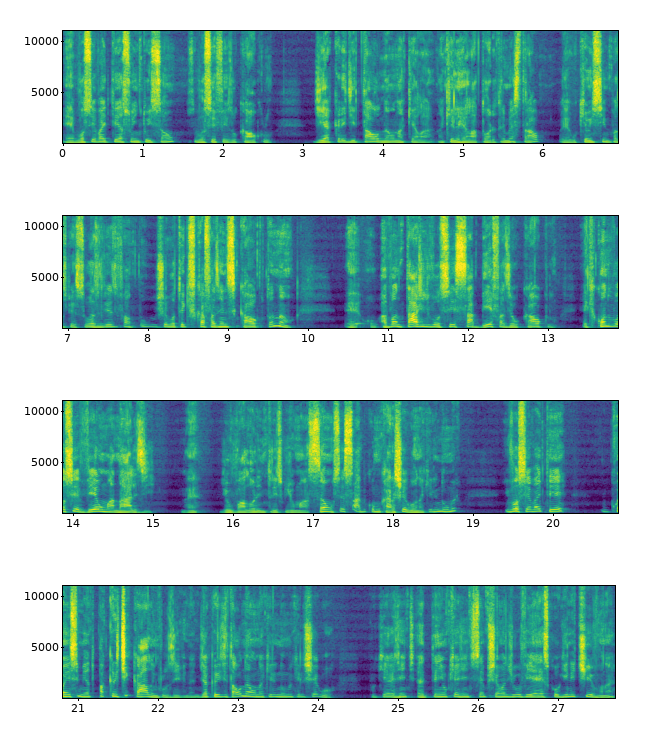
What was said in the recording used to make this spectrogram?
é, você vai ter a sua intuição, se você fez o cálculo de acreditar ou não naquela, naquele relatório trimestral. É, o que eu ensino para as pessoas, às vezes, falo, puxa, eu vou ter que ficar fazendo esse cálculo. Então, não. É, a vantagem de você saber fazer o cálculo é que quando você vê uma análise né, de um valor intrínseco de uma ação, você sabe como o cara chegou naquele número e você vai ter conhecimento para criticá-lo, inclusive, né, de acreditar ou não naquele número que ele chegou. Porque a gente é, tem o que a gente sempre chama de o viés cognitivo, né?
